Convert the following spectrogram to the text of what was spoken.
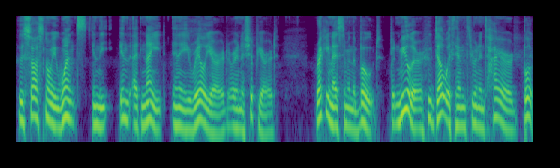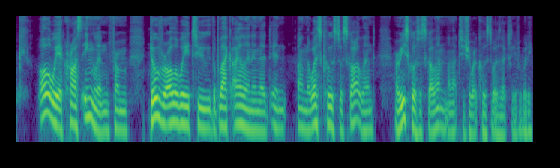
who saw Snowy once in the in at night in a rail yard or in a shipyard recognized him in the boat, but Mueller, who dealt with him through an entire book all the way across England from Dover all the way to the Black Island in the in on the west coast of Scotland or east coast of Scotland. I'm not too sure what coast it was actually. Everybody,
